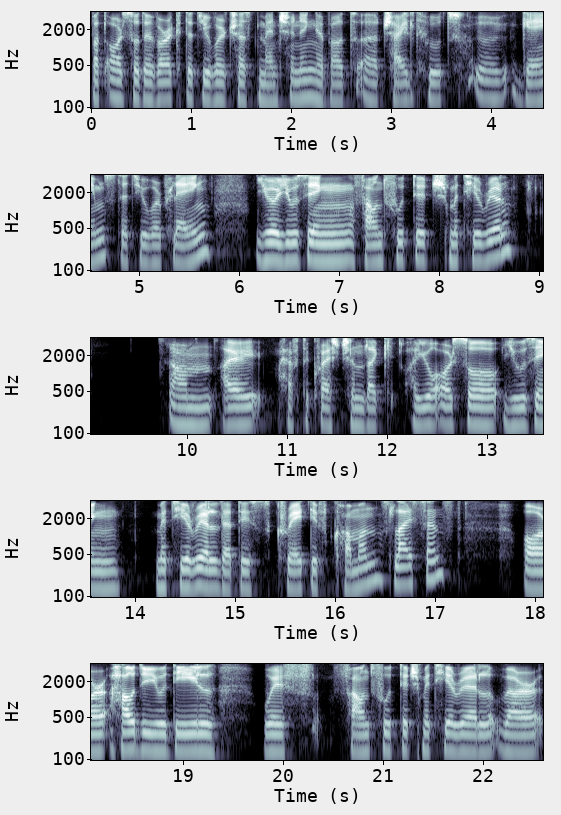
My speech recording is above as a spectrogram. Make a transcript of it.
but also the work that you were just mentioning about uh, childhood uh, games that you were playing you're using found footage material um, I have the question like, are you also using material that is Creative Commons licensed? Or how do you deal with found footage material where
